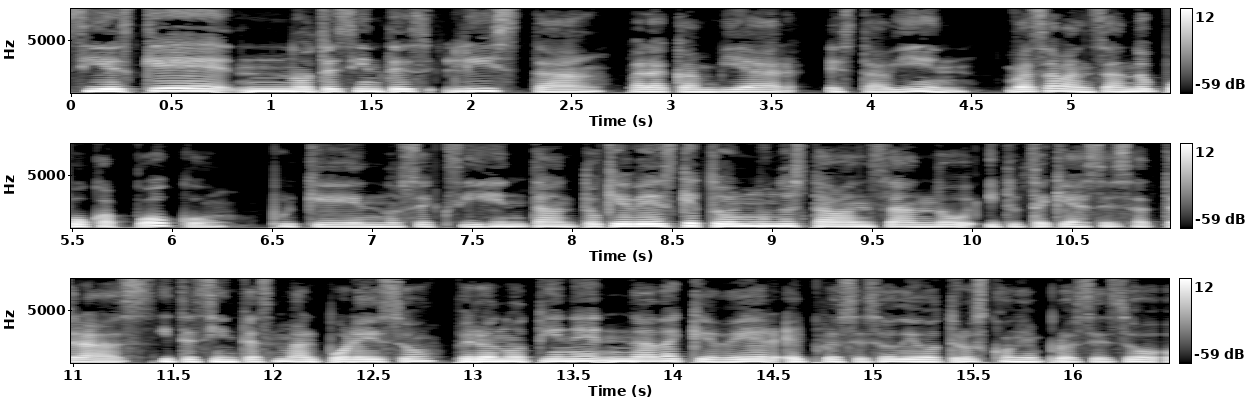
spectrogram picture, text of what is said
Si es que no te sientes lista para cambiar, está bien. Vas avanzando poco a poco, porque nos exigen tanto que ves que todo el mundo está avanzando y tú te quedas atrás y te sientes mal por eso, pero no tiene nada que ver el proceso de otros con el proceso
